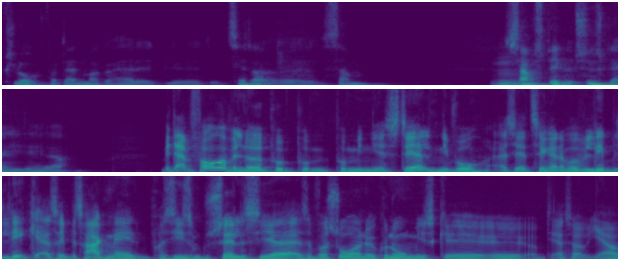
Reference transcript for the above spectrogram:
klogt for Danmark at have et, et, tættere øh, sam, mm. samspil med Tyskland i det her men der foregår vel noget på, på, på ministerielt niveau. Altså jeg tænker, der må vel ligge, altså i betragtning af, præcis som du selv siger, altså hvor stor en økonomisk, øh, øh altså ja,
